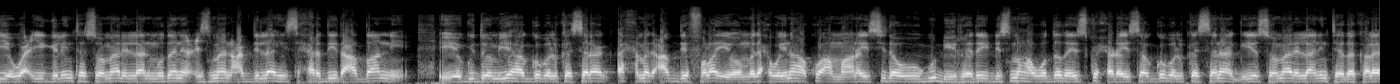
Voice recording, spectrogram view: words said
iyo wacyigelinta somalilan mudane cismaan cabdilaahi saxardiid cadaani iyo guddoomiyaha gobolka sanaag axmed cabdi falay oo madaxweynaha ku ammaanay sida uu ugu dhiiraday dhismaha waddada isku xidhaysa gobolka sanaag iyo somalilan inteeda kale.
